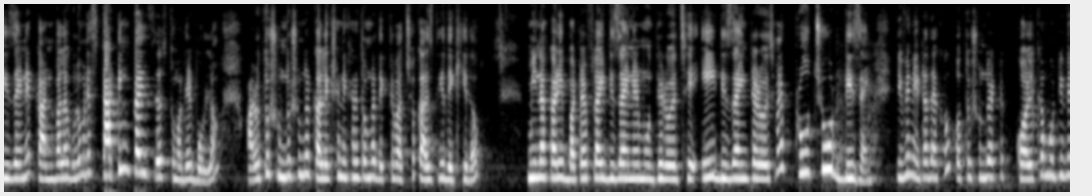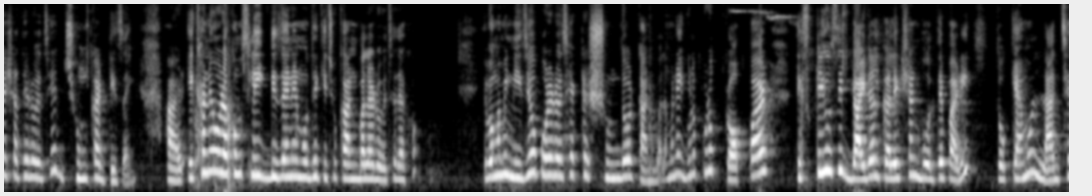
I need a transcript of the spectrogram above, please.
ডিজাইনের কানবালাগুলো মানে স্টার্টিং প্রাইস জাস্ট তোমাদের বললাম। আরও তো সুন্দর সুন্দর কালেকশন এখানে তোমরা দেখতে পাচ্ছ, কাজ দিয়ে দেখিয়ে দাও। মিনাকারি বাটারফ্লাই ডিজাইনের মধ্যে রয়েছে। এই ডিজাইনটা রয়েছে মানে প্রচুর ডিজাইন। ইভেন এটা দেখো, কত সুন্দর একটা কলকা মোটিভের সাথে রয়েছে ঝুমকার ডিজাইন। আর এখানেও ওরকম স্লিক ডিজাইনের মধ্যে কিছু কানবালা রয়েছে, দেখো। এবং আমি নিজেও পরে রয়েছে একটা সুন্দর কানবালা। মানে এগুলো পুরো প্রপার এক্সক্লুসিভ ব্রাইডাল কালেকশন বলতে পারি। তো কেমন লাগছে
